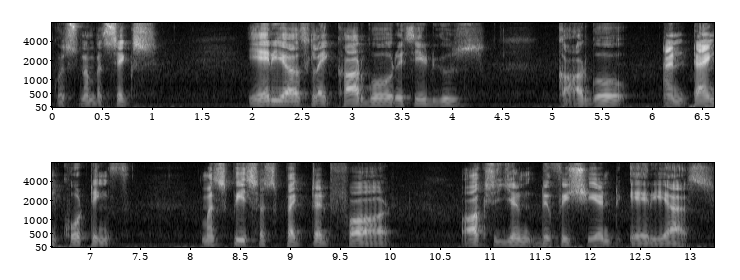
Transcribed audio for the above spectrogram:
Question number 6 Areas like cargo residues, cargo, and tank coatings must be suspected for oxygen deficient areas.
